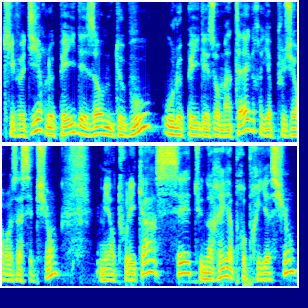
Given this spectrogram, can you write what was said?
qui veut dire le pays des hommes debout ou le pays des hommes intègres. Il y a plusieurs acceptions, mais en tous les cas, c'est une réappropriation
